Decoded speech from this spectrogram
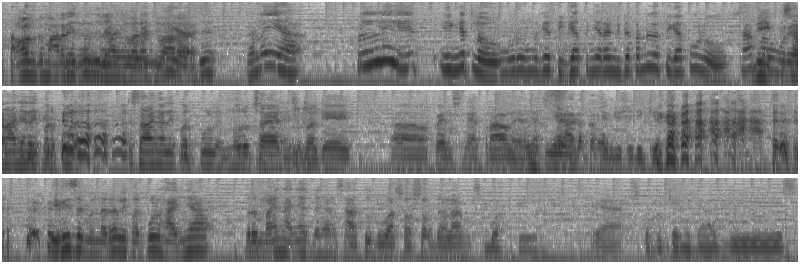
tahun kemarin itu udah juara-juara Iya. aja karena ya pelit. Ingat loh, umur umurnya tiga penyerang di depan tuh 30 sama Nih kesalahannya Liverpool. kesalahannya Liverpool menurut saya nih sebagai uh, fans netral ya, Iya. yang agak ke MU sedikit. Ini sebenarnya Liverpool hanya bermain hanya dengan satu dua sosok dalam sebuah tim Ya, seperti Kenny Dalglish,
